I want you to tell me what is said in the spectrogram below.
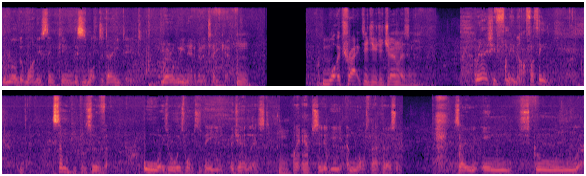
The World at One is thinking, this is what today did. Where are we now going to take it? What attracted you to journalism? I mean, actually, funny enough, I think some people sort of always, always wanted to be a journalist. Hmm. I absolutely am not that person. So in school,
